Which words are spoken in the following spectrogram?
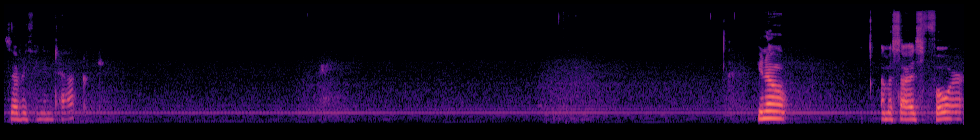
Is everything intact? You know, I'm a size 4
